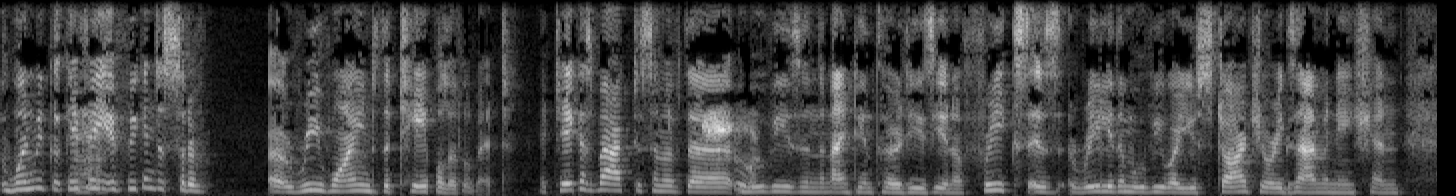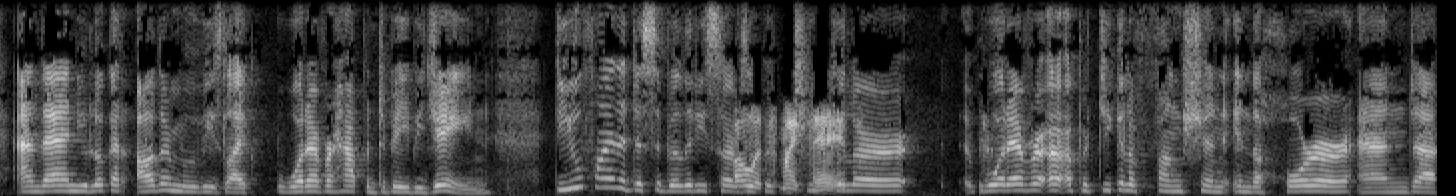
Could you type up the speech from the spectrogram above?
when we if, mm-hmm. we, if we can just sort of uh, rewind the tape a little bit take us back to some of the sure. movies in the 1930s. You know, Freaks is really the movie where you start your examination, and then you look at other movies like Whatever Happened to Baby Jane. Do you find that disability serves oh, a particular whatever a, a, particular function in the horror and uh,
